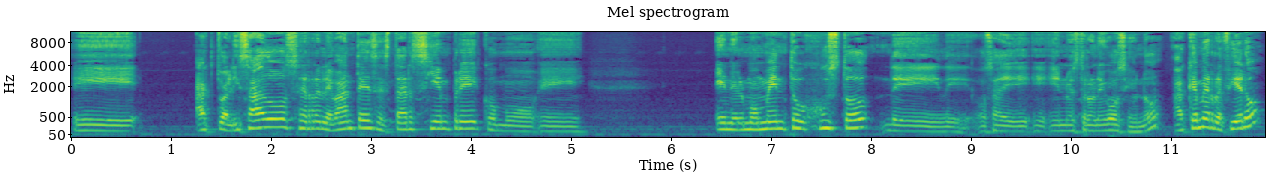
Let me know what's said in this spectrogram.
eh, actualizados, ser relevantes, estar siempre como eh, en el momento justo de, de o sea, e, e, en nuestro negocio, ¿no? ¿A qué me refiero?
